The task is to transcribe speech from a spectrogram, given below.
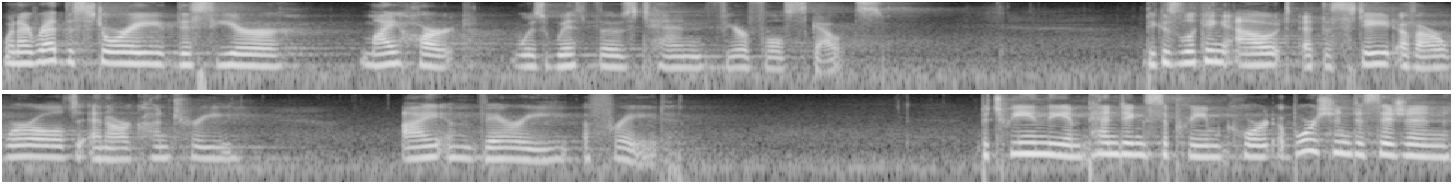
When I read the story this year, my heart was with those 10 fearful scouts. Because looking out at the state of our world and our country, I am very afraid. Between the impending Supreme Court abortion decision,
